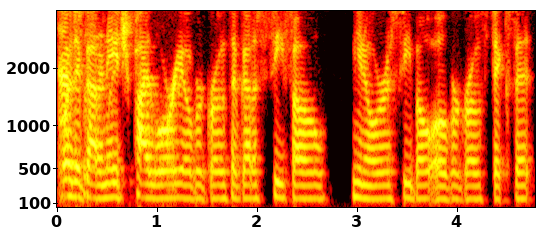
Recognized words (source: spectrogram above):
Absolutely. or they've got an H. pylori overgrowth, they've got a SIFO, you know, or a SIBO overgrowth. Fix it.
